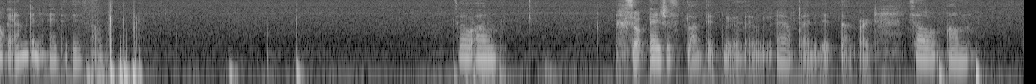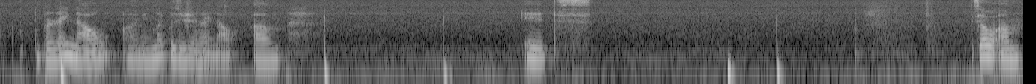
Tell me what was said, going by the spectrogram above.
Okay i'm gonna edit this out. So um so i just flagged it because i, I have to edit it that part. So um but right now i'm in my position right now. Um it's so um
